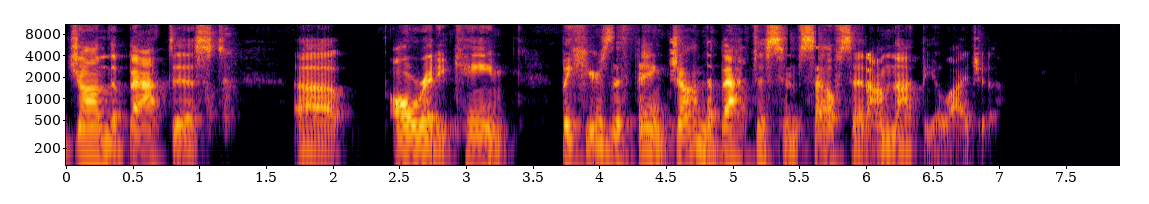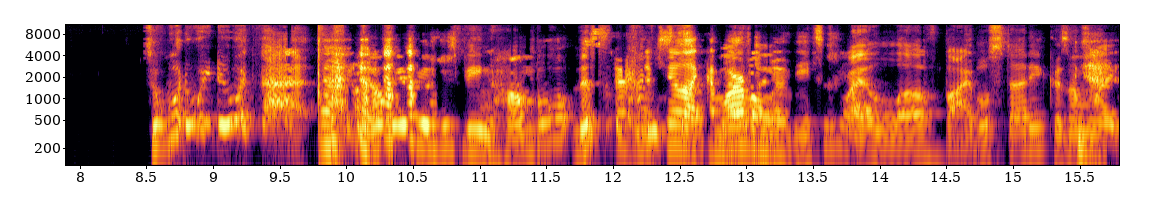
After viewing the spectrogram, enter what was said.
John the Baptist uh, already came. But here's the thing John the Baptist himself said, I'm not the Elijah. So what do we do with that? I don't know. Maybe it was just being humble. This is kind of feel like a Marvel like, movie. This is why I love Bible study because I'm like,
